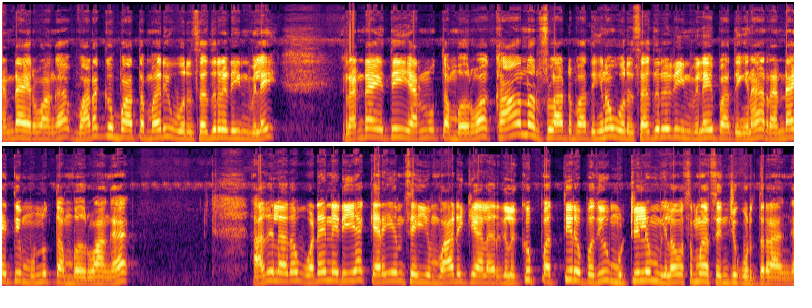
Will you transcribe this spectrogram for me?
ரெண்டாயிரரூவாங்க வடக்கு பார்த்த மாதிரி ஒரு சதுரடியின் விலை ரெண்டாயிரத்தி இரநூத்தம்பது ரூபா. கார்னர் ஃப்ளாட் பார்த்திங்கன்னா ஒரு சதுரடியின் விலை பார்த்தீங்கன்னா ரெண்டாயிரத்தி முந்நூற்றம்பது ரூபாங்க. அது இல்லாத உடனடியாக கிரயம் செய்யும் வாடிக்கையாளர்களுக்கு பத்திரப்பதிவு முற்றிலும் இலவசமாக செஞ்சு கொடுத்துறாங்க.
